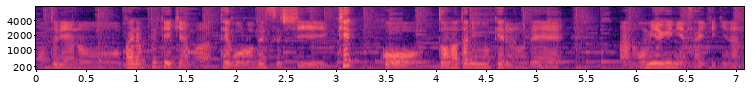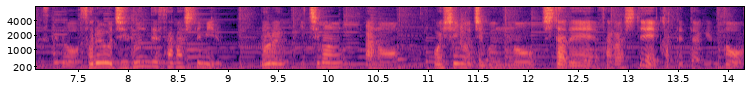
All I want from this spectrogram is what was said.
本当にあのパイナップルケーキはまあ手頃ですし結構どなたにも受けるのであのお土産には最適なんですけどそれを自分で探してみる。どれ一番あの美味しいのを自分の舌で探して買ってってあげると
